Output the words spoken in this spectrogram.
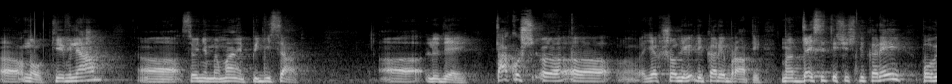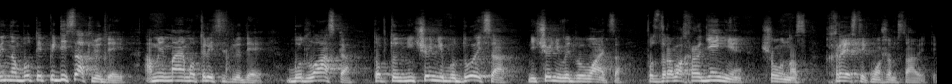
е, ну, київлян. Сьогодні ми маємо 50 е, людей. Також, якщо лікарі брати, на 10 тисяч лікарей повинно бути 50 людей, а ми маємо 30 людей. Будь ласка, тобто нічого не будується, нічого не відбувається. По здравоохраненні, що у нас, хрестик можемо ставити.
